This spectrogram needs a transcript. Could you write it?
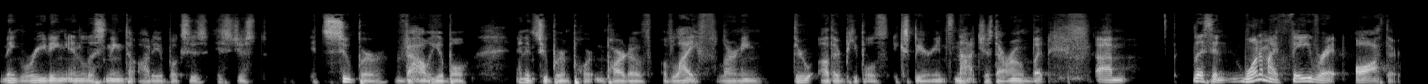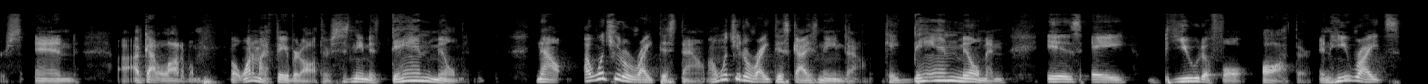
i think reading and listening to audiobooks is is just it's super valuable and it's super important part of of life learning through other people's experience, not just our own. But um, listen, one of my favorite authors, and uh, I've got a lot of them, but one of my favorite authors, his name is Dan Millman. Now, I want you to write this down. I want you to write this guy's name down. Okay. Dan Millman is a beautiful author and he writes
